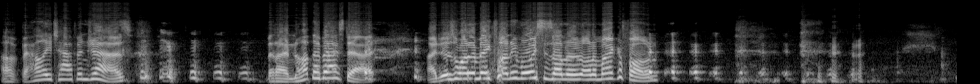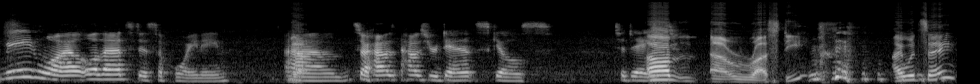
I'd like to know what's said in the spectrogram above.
of ballet tap and jazz that I'm not the best at. I just want to make funny voices on a, on a microphone. Meanwhile, well, that's disappointing. Yeah. Um, so how's how's your dance skills to date? Um, uh, rusty, I would say.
